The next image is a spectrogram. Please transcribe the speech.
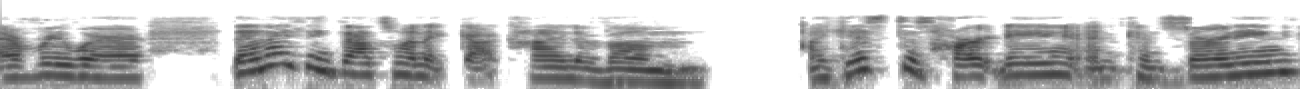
everywhere. Then I think that's when it got kind of, um, I guess disheartening and concerning.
